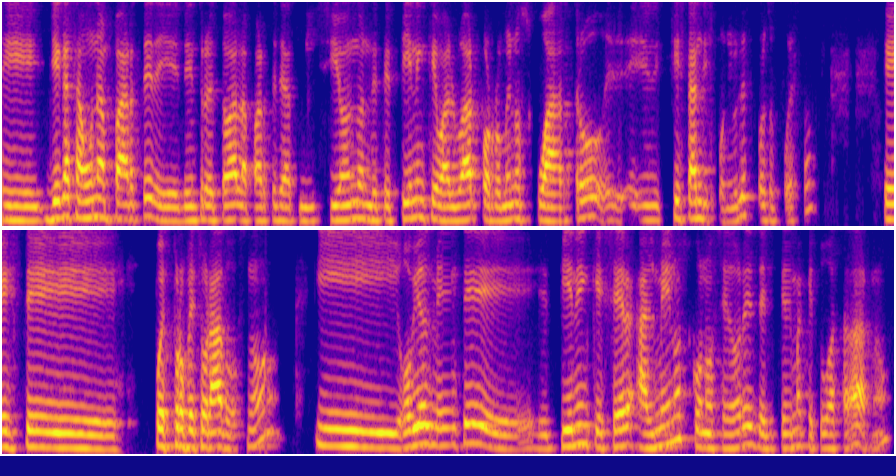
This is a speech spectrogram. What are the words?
eh, llegas a una parte de, dentro de toda la parte de admisión donde te tienen que evaluar por lo menos cuatro, eh, eh, si están disponibles, por supuesto, este, pues profesorados, ¿no? Y obviamente tienen que ser al menos conocedores del tema que tú vas a dar, ¿no?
